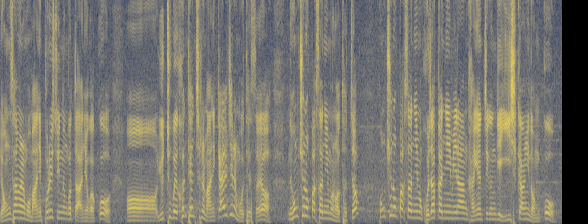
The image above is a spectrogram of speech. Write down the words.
영상을 뭐 많이 뿌릴 수 있는 것도 아니어갖고 어 유튜브에 컨텐츠를 많이 깔지를 못했어요 근데 홍춘옥 박사님은 어떻죠? 홍춘옥 박사님은 고 작가님이랑 강연 찍은 게 20강이 넘고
